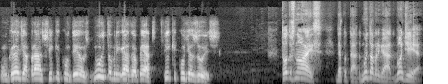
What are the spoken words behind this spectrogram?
Um grande abraço, fique com Deus. Muito obrigado, Alberto. Fique com Jesus. Todos nós, deputado. Muito obrigado. Bom dia.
